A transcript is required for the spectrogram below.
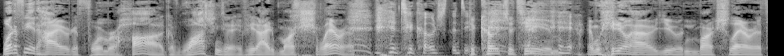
What if he had hired a former hog of Washington? If he had hired Mark Schlereth to coach the team. to coach a team, and we know how you and Mark Schlereth,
